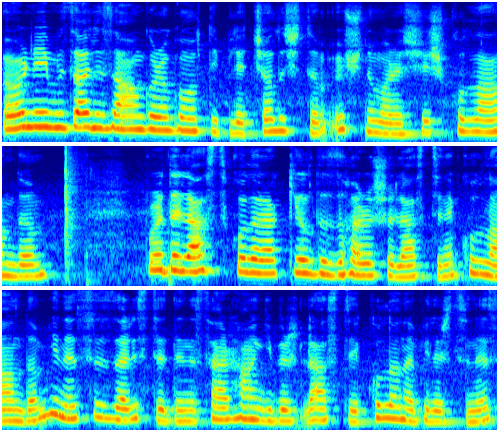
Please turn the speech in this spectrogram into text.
Örneğimizi Alize Angora Gold ip çalıştım. 3 numara şiş kullandım. Burada lastik olarak yıldızlı haroşa lastiğini kullandım. Yine sizler istediğiniz herhangi bir lastiği kullanabilirsiniz.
